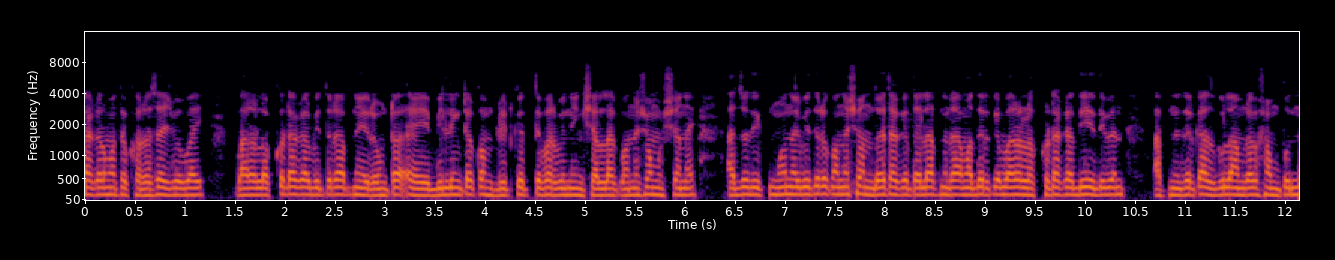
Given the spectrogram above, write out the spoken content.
টাকার মতো খরচ আসবে ভাই। বারো লক্ষ টাকার ভিতরে আপনি এই রুমটা এই বিল্ডিংটা কমপ্লিট করতে পারবেন ইনশাল্লাহ, কোনো সমস্যা নেই। আর যদি মনের ভিতরে কোনো সন্দেহ থাকে, তাহলে আপনারা আমাদেরকে বারো লক্ষ টাকা দিয়ে দিবেন। আপনাদের কাজগুলো আমরা সম্পূর্ণ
